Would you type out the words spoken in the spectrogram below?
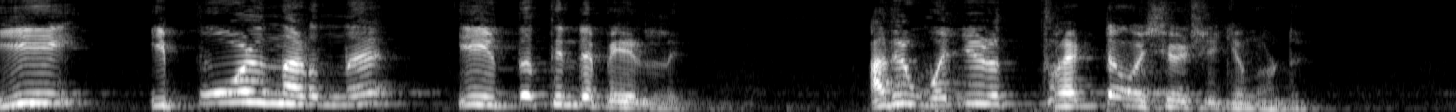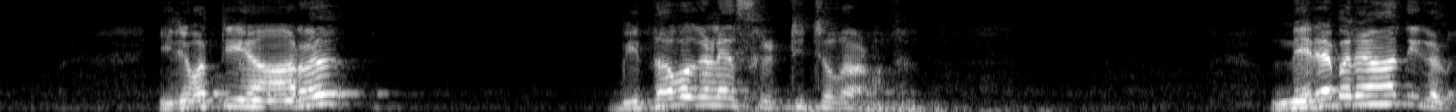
ഈ ഇപ്പോൾ നടന്ന ഈ യുദ്ധത്തിന്റെ പേരിൽ അതിൽ വലിയൊരു ത്രെഡ് അവശേഷിക്കുന്നുണ്ട്. ഇരുപത്തിയാറ് വിധവകളെ സൃഷ്ടിച്ചതാണത്. നിരപരാധികൾ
